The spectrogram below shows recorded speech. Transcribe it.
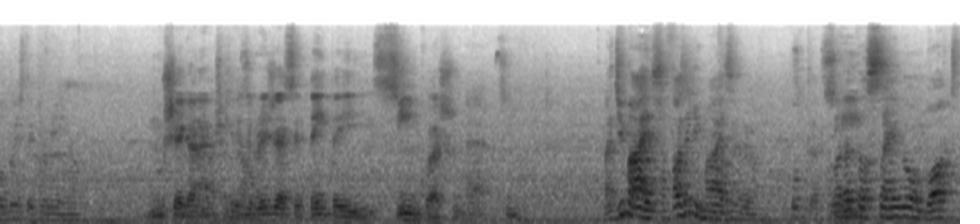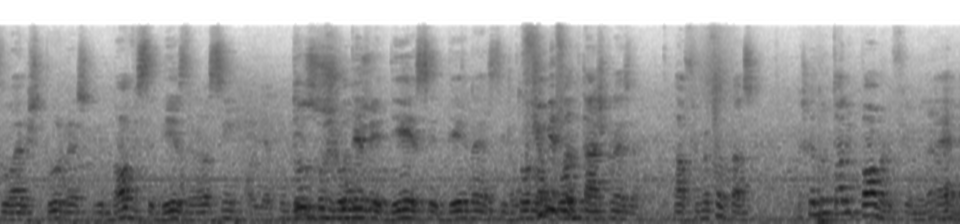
logo esse daí pra mim, não. Chega, né? Acho que Crazy. Bridge é 75, acho. É. Sim. Mas demais, essa fase é demais, né, meu? Puta, Agora Sim. tá saindo um box do Irish Tour, né? Acho que nove CDs, né? Assim, Olha, com todos os com shows. DVD, CD, né? Assim, O todo filme é fantástico, né, Zé? Ah, o filme é fantástico. Acho que é do Tony Palmer o filme, né?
